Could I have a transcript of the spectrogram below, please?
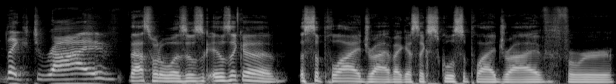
like drive That's what it was. It was it was like a, a supply drive, I guess, like school supply drive for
